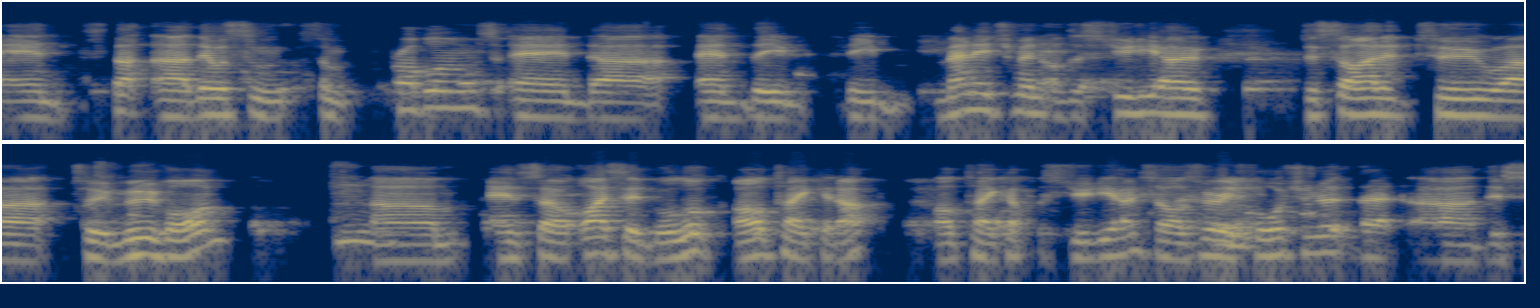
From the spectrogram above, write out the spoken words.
and uh, there was some some problems and uh, and the the management of the studio decided to to move on. Um, and so I said, well, look, I'll take it up. I'll take up the studio. So I was very fortunate that uh, this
